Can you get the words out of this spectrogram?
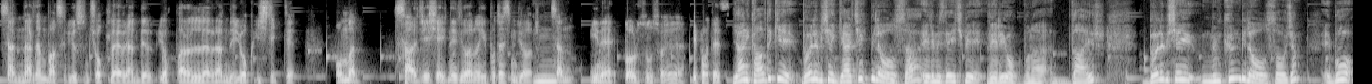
Sen nereden bahsediyorsun çoklu evrende? Yok paralel evrende, yok hiçlikti. Onlar sadece şey ne diyorlar ona hipotez mi diyorlar? Hmm. Sen yine doğrusunu söyle de. Hipotez. Yani kaldı ki böyle bir şey gerçek bile olsa elimizde hiçbir veri yok buna dair. Böyle bir şey mümkün bile olsa hocam e, bu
